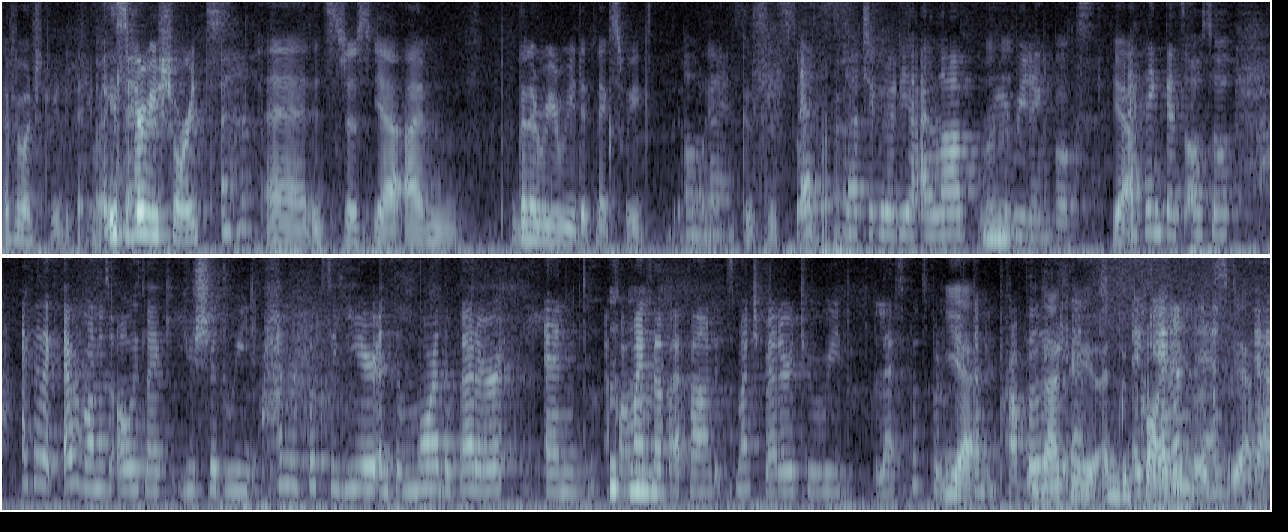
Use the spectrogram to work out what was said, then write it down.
everyone should read it anyway. It's very short, Uh-huh. and it's just yeah. I'm gonna reread it next week Oh, definitely nice. because it's so That's important. such a good idea. I love Mhm. rereading books. Yeah. I think that's also. I feel like everyone is always like, you should read 100 books a year, and the more the better. And for myself, I found it's much better to read less books, but Yeah, read them properly exactly, and, and good again, quality books, And, yeah, yeah,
